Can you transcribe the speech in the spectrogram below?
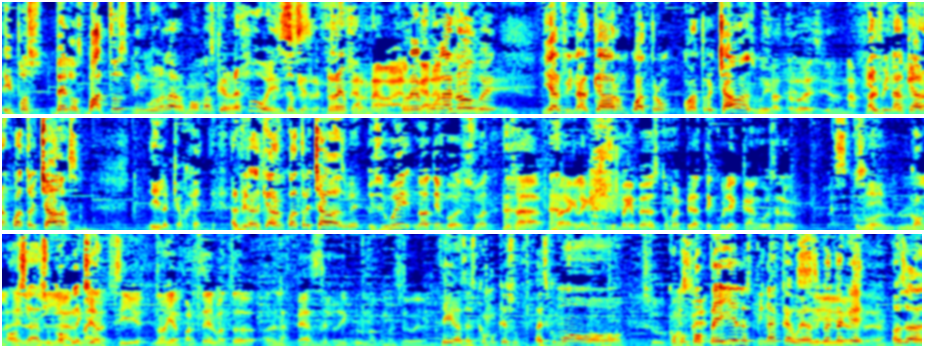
Y pues, de los vatos, ninguno la armó más que Refo, güey. Pues es que Entonces, Refo Refo, carnaval, Refo carajo, ganó, güey. Y al final quedaron cuatro, cuatro chavas, güey. Lo una fiesta. Al final quedaron cuatro chavas. Y lo que ojete. Al final quedaron cuatro chavas, güey. Ese güey, no, tiempo, eso, o sea, para que la gente sepa qué pedo, es como el pirata de Culiacán, güey, o sea, lo- es como... Sí, co- o sea, su alma- complexión. sí, no, y aparte del vato, o sea, las pedazas es el ridículo, ¿no? Como ese güey. ¿no? Sí, o sea, es como que su, es como Su- como no sé. Popeye la espinaca, güey. Haz de Sí, cuenta o que, sea. o sea,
